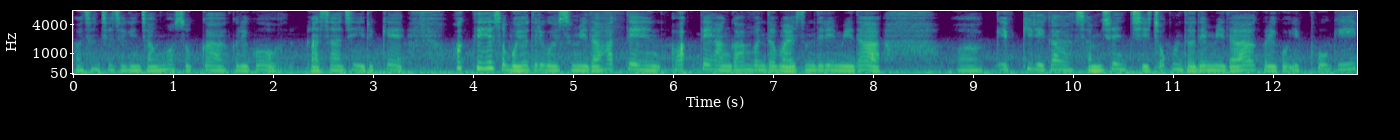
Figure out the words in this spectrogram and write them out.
어, 전체적인 장모습과 그리고 라사지 이렇게 확대해서 보여드리고 있습니다. 확대, 확대한 거 한 번 더 말씀드립니다. 어, 잎 길이가 3cm 조금 더 됩니다. 그리고 잎 폭이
